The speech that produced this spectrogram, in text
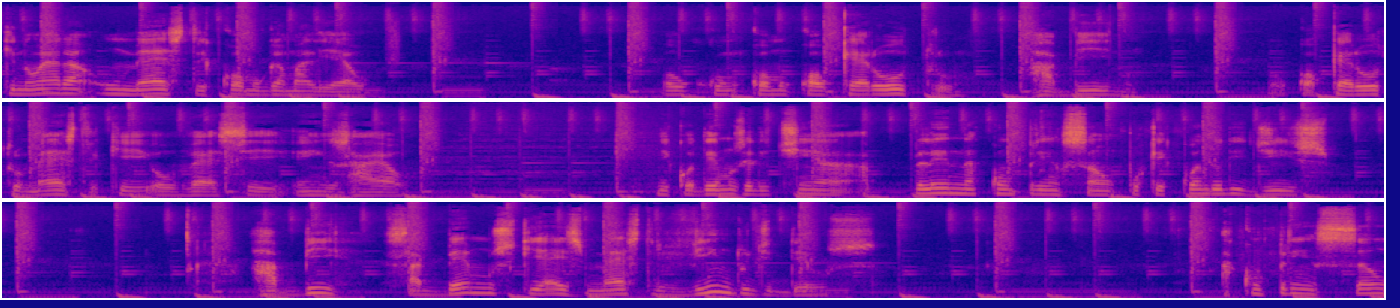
que não era um mestre como Gamaliel ou com, como qualquer outro rabino ou qualquer outro mestre que houvesse em Israel. Nicodemos ele tinha a plena compreensão, porque quando ele diz: Rabi, sabemos que és mestre vindo de Deus. A compreensão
